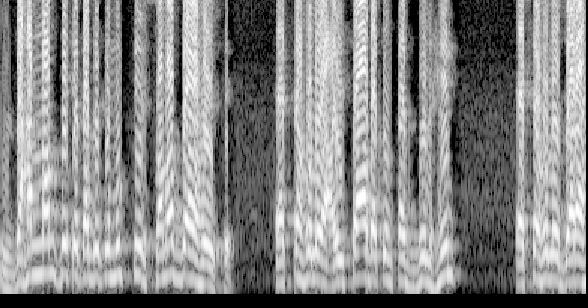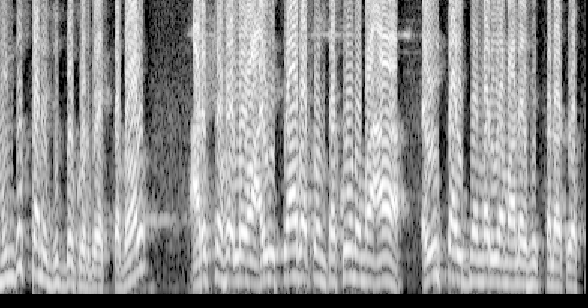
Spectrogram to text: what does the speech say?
জাহান্নাম থেকে তাদেরকে মুক্তির সনদ দেওয়া হয়েছে। একটা হলো আইসাবাতুন তাকজুল হিন্দ, একটা হলো যারা হিন্দুস্তানে যুদ্ধ করবে একটা দল, আরেকটা হলো আইসাবাতুন তাকুনু মা ঈসা ইবনে মারিয়াম আলাইহিস সালাতু ওয়াস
